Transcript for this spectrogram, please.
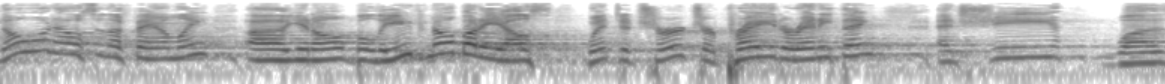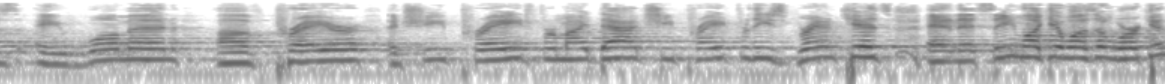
No one else in the family, uh, you know, believed. Nobody else went to church or prayed or anything. And she was a woman of prayer and she prayed for my dad. She prayed for these grandkids and it seemed like it wasn't working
